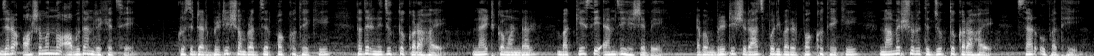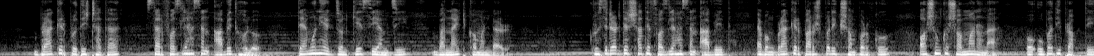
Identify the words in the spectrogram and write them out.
যারা অসামান্য অবদান রেখেছে, ক্রুসিডার ব্রিটিশ সাম্রাজ্যের পক্ষ থেকে তাদের নিযুক্ত করা হয় নাইট কমান্ডার বা কেসিএমজি হিসেবে এবং ব্রিটিশ রাজ পরিবারের পক্ষ থেকে নামের শুরুতে যুক্ত করা হয় স্যার উপাধি। ব্রাকের প্রতিষ্ঠাতা স্যার ফজলে হাসান আবেদ হল তেমনই একজন কেসিএমজি বা নাইট কমান্ডার। ক্রুসিডারদের সাথে ফজলে হাসান আবেদ এবং ব্রাকের পারস্পরিক সম্পর্ক অসংখ্য সম্মাননা ও উপাধি প্রাপ্তি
